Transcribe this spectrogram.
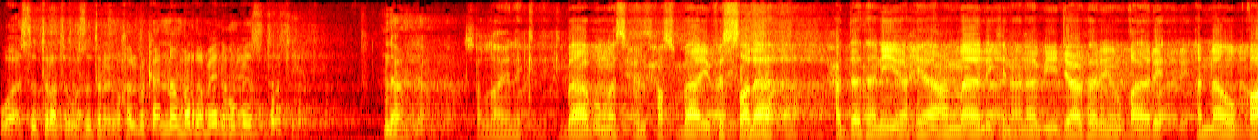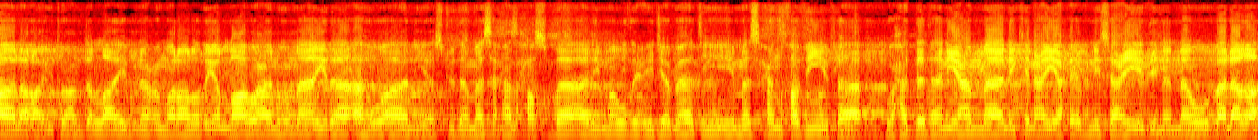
وسترته ستره من خلفه كأنه مر بينه وبين سترته. نعم. نعم. صلى الله عليك. باب مسح الحصباء في الصلاة. حدثني يحيى عن مالك عن أبي جعفر القارئ أنه قال رأيت عبد الله بن عمر رضي الله عنهما إذا أهوى ليسجد مسح الحصباء لموضع جبهته مسحا خفيفا. وحدثني عن مالك عن يحيى بن سعيد أنه بلغ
